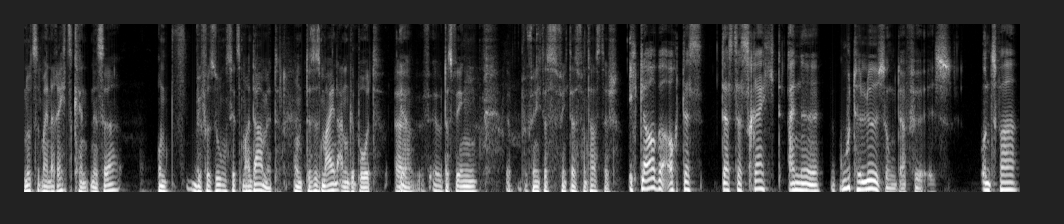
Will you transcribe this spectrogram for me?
nutze meine Rechtskenntnisse und wir versuchen es jetzt mal damit. Und das ist mein Angebot. Äh, ja. Deswegen äh, finde ich das, finde ich das fantastisch. Ich glaube auch, dass, dass das Recht eine gute Lösung dafür ist. Und zwar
